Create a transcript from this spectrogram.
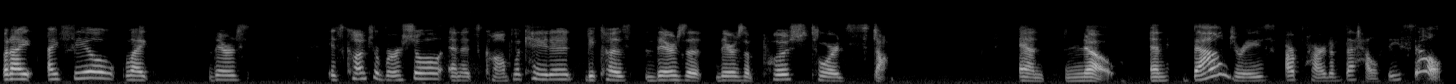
But i i feel like there's it's controversial and it's complicated because there's a there's a push towards stop and no and boundaries are part of the healthy self.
